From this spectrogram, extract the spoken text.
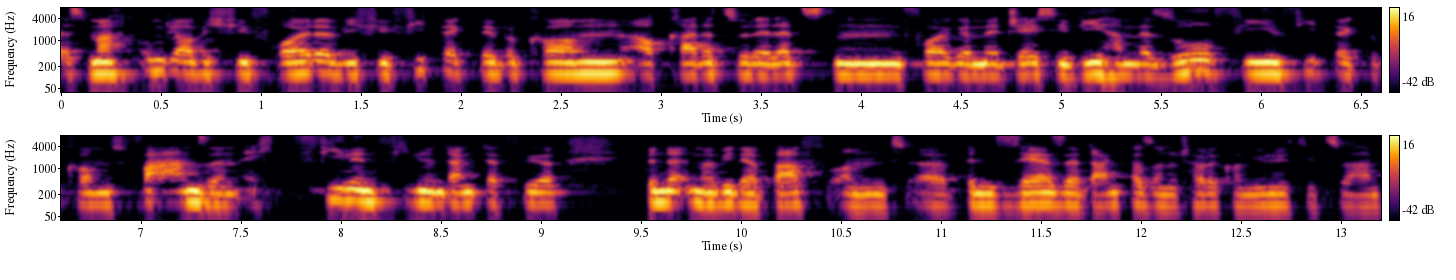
Es macht unglaublich viel Freude, wie viel Feedback wir bekommen. Auch gerade zu der letzten Folge mit JCB haben wir so viel Feedback bekommen. Wahnsinn. Echt vielen, vielen Dank dafür bin da immer wieder baff und äh, bin sehr, sehr dankbar, so eine tolle Community zu haben.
